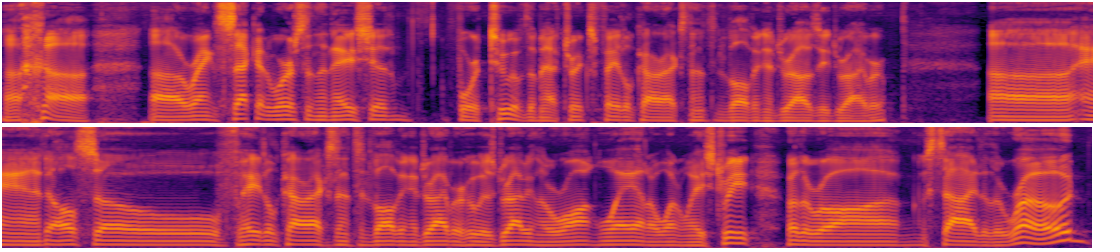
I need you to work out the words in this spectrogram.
Uh, uh, ranked second worst in the nation for two of the metrics: fatal car accidents involving a drowsy driver, uh, and also fatal car accidents involving a driver who is driving the wrong way on a one-way street or the wrong side of the road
